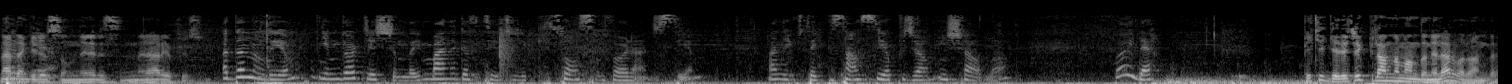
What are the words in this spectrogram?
Nereden Tabii. geliyorsun, neredesin, neler yapıyorsun? Adanalıyım. 24 yaşındayım. Ben de gazetecilik son sınıf öğrencisiyim. Ben de yüksek lisansı yapacağım inşallah. Böyle. Peki gelecek planlamanda neler var Hande?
